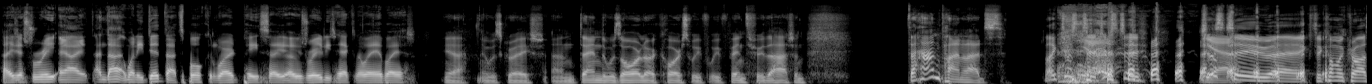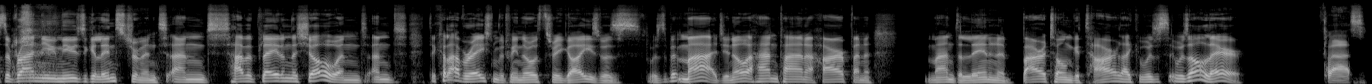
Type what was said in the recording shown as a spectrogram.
I just re I, and that when he did that spoken word piece, I, I was really taken away by it. Yeah, it was great. And then there was Orla, of course. We've we've been through that, and the handpan lads. Like just to just to just Yeah. to uh, to come across a brand new musical instrument and have it played on the show, and and the collaboration between those three guys was was a bit mad. You know, a handpan, a harp, and a mandolin, and a baritone guitar. Like it was it was all there. Class.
